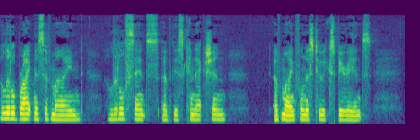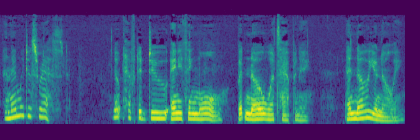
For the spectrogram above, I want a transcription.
a little brightness of mind, little sense of this connection of mindfulness to experience, and then we just rest. You don't have to do anything more, but know what's happening and know you're knowing.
